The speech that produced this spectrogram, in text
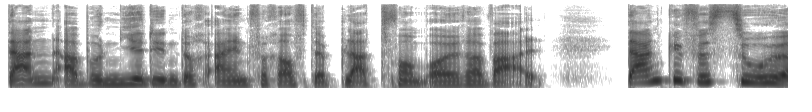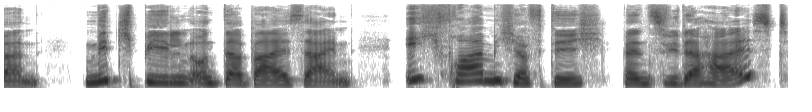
dann abonniert ihn doch einfach auf der Plattform eurer Wahl. Danke fürs Zuhören, mitspielen und dabei sein. Ich freue mich auf dich, wenn es wieder heißt.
